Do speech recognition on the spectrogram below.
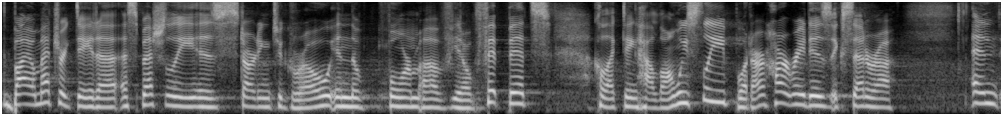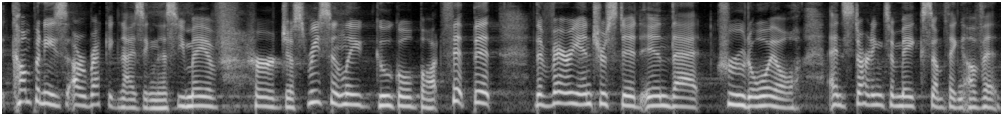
biometric data especially is starting to grow in the form of, you know, Fitbits, collecting how long we sleep, what our heart rate is, et cetera. And companies are recognizing this. You may have heard just recently Google bought Fitbit. They're very interested in that crude oil and starting to make something of it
